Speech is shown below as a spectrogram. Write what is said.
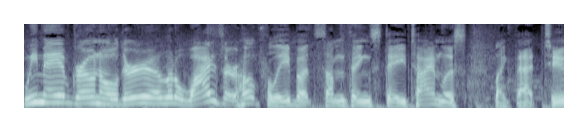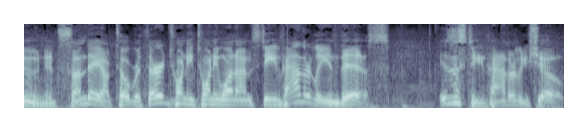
We may have grown older, a little wiser, hopefully, but some things stay timeless like that tune. It's Sunday, October 3rd, 2021. I'm Steve Hatherley, and this is the Steve Hatherley Show.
